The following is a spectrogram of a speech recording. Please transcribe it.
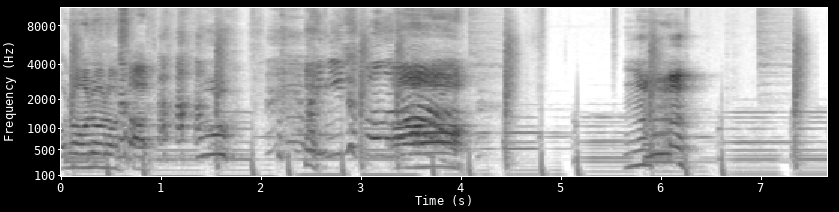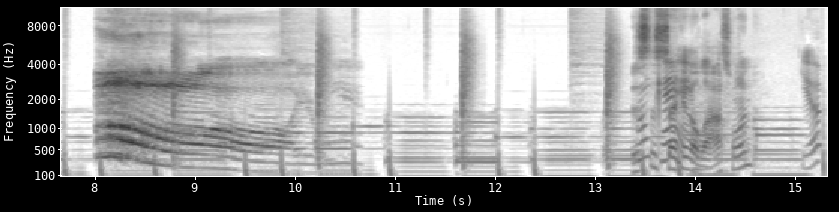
Oh, no, no, no, stop. I need to off. Oh! Mm. Oh! You're... This is the second Okay. to last one? Yep.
